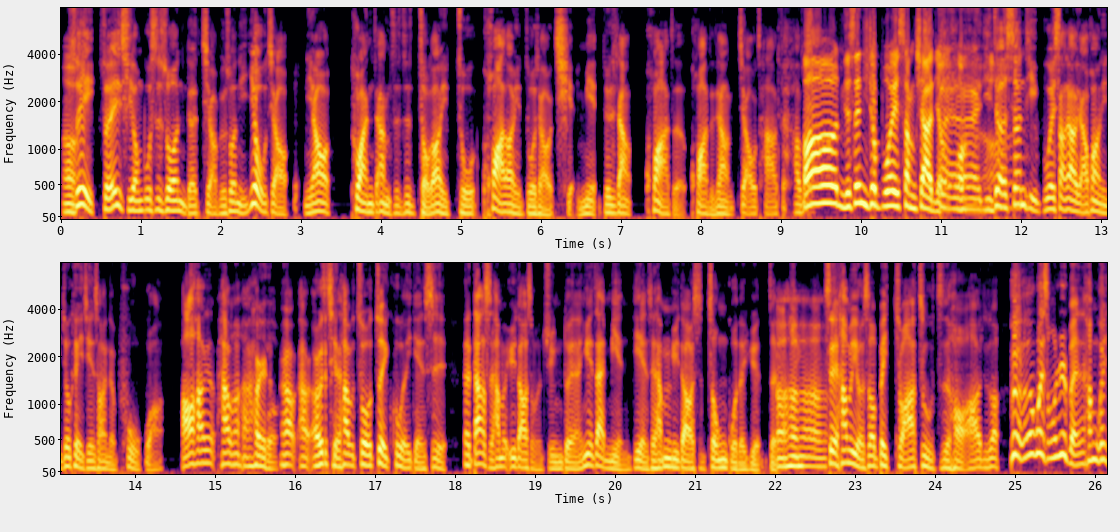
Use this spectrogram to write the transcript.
哦、所以所以骑龙步是说你的脚，比如说你右脚，你要突然这样子，是走到你左，跨到你左脚前面，就是这样跨着跨着这样交叉着。哦，你的身体就不会上下摇晃，对，你的身体不会上下摇晃，你就可以减少你的曝光。然后他们他们还会，然后而且他们做最酷的一点是，那当时他们遇到什么军队呢？因为在缅甸，所以他们遇到的是中国的远征军，所以他们有时候被抓住之后，然后就说，为什么日本人他们会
